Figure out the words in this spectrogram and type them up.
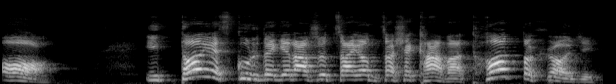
O! I to jest kurde nie narzucająca się kawa. To to chodzi.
